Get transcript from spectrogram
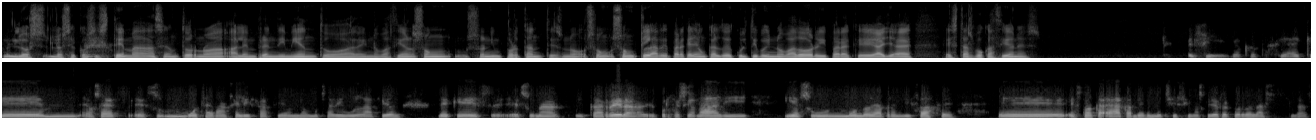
Los, los ecosistemas en torno al emprendimiento, a la innovación, son, son importantes, ¿no? Son, son clave para que haya un caldo de cultivo innovador y para que haya estas vocaciones. Eh, sí, yo creo que sí. Hay que, mm, o sea, es, mucha evangelización, ¿no? mucha divulgación de que es, es una carrera profesional y, y es un mundo de aprendizaje Eh, esto ha, cambiado muchísimo. Es que yo recuerdo las, las,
